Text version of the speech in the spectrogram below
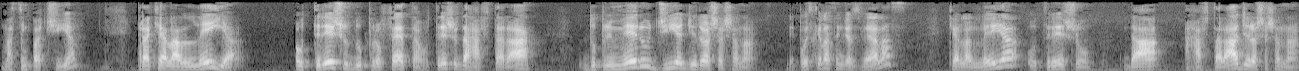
uma simpatia, para que ela leia o trecho do profeta, o trecho da Haftarah, do primeiro dia de Rosh Hashanah. Depois que ela acende as velas, que ela leia o trecho da a Haftarah de Rosh Hashanah.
